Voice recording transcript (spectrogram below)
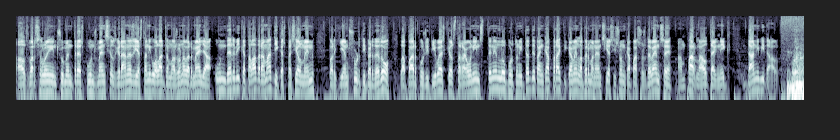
Els barcelonins sumen 3 punts menys que els granes i estan igualats amb la zona vermella. Un derbi català dramàtic, especialment per qui en surti perdedor. La part positiva és que els tarragonins tenen l'oportunitat de tancar pràcticament la permanència si són capaços de vèncer. En parla el tècnic Dani Vidal. Bueno,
